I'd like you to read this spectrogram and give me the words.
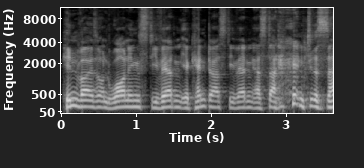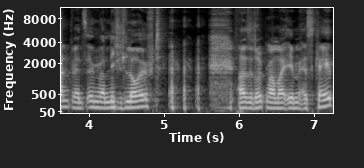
Hinweise und Warnings, die werden, ihr kennt das, die werden erst dann interessant, wenn es irgendwann nicht läuft. also drücken wir mal eben Escape.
